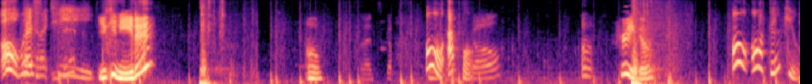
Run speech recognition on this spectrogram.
Oh wait, can I eat it? tea. You can eat it? Oh, Let's go. Oh, Let's apple. Go. Here you go. Oh, oh, thank you.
